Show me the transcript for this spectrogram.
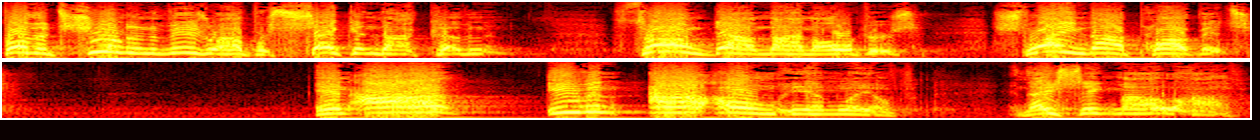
For the children of Israel have forsaken thy covenant, thrown down thine altars, slain thy prophets, and I, even I only am left. And they seek my life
